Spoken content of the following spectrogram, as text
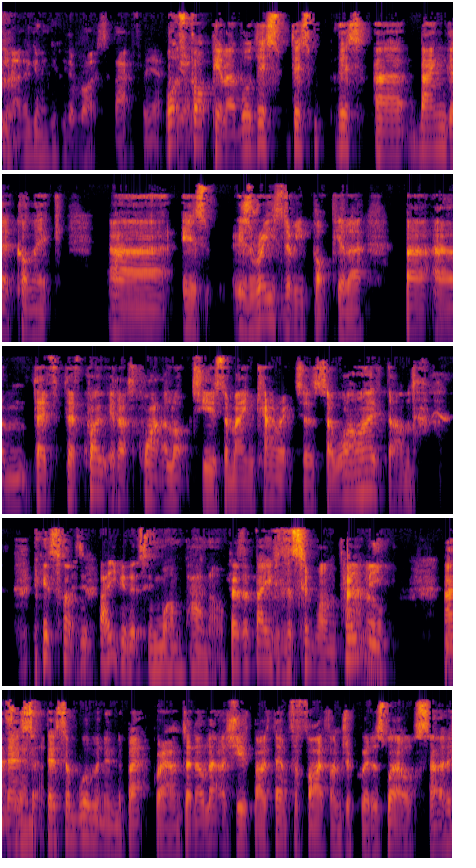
you know, they're going to give you the rights to that for yeah. What's popular? Well, this this this uh, manga comic uh, is is reasonably popular, but um, they've they've quoted us quite a lot to use the main characters. So what I've done is like, There's a baby that's in one panel. there's a baby that's in one panel, Completely and there's incidental. there's some woman in the background, and they'll let us use both them for five hundred quid as well. So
